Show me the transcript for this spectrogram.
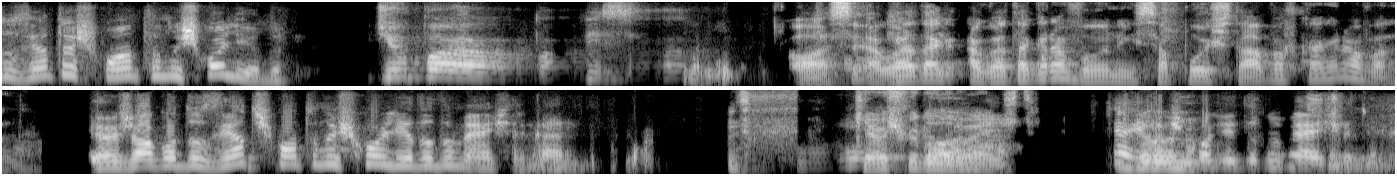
200 conto no escolhido. Pediu pra, pra avisar. Ó, agora tá, agora tá gravando, hein? Se apostar, vai ficar gravado. Eu jogo 200 conto no escolhido do mestre, cara. Quem é o escolhido Pô. do mestre? Quem é o escolhido do mestre?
